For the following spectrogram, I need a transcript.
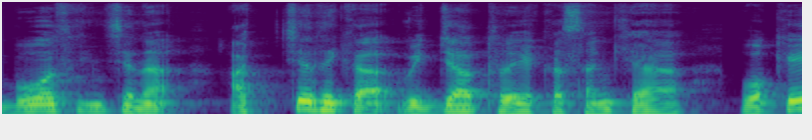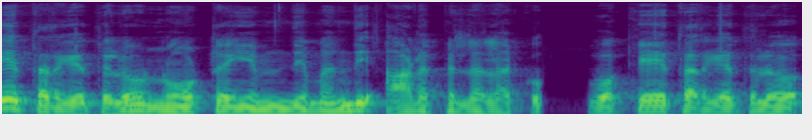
బోధించిన అత్యధిక విద్యార్థుల యొక్క సంఖ్య ఒకే తరగతిలో నూట ఎనిమిది మంది ఆడపిల్లలకు. ఒకే తరగతిలో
